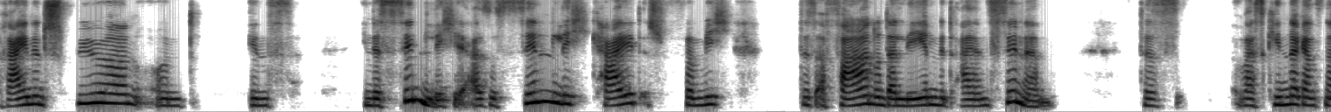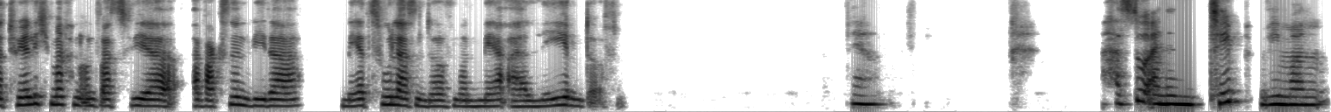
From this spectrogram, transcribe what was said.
reinen Spüren und ins, in das Sinnliche. Also Sinnlichkeit ist für mich das Erfahren und Erleben mit allen Sinnen. Das, was Kinder ganz natürlich machen und was wir Erwachsenen wieder mehr zulassen dürfen und mehr erleben dürfen. Ja. Hast du einen Tipp, wie man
